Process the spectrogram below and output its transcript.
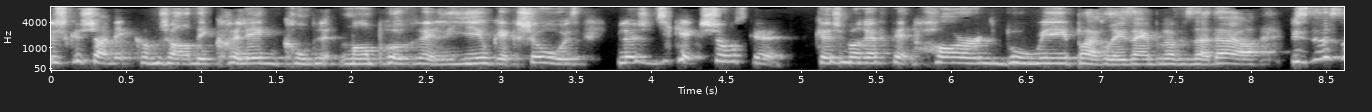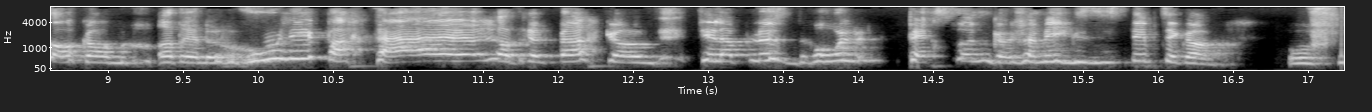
est-ce que je suis avec comme genre des collègues complètement pas reliés ou quelque chose. là, je dis quelque chose que que je m'aurais fait hard bouer par les improvisateurs. Puis ils sont comme en train de rouler par terre, en train de faire comme t'es la plus drôle personne qui a jamais existé. Puis c'est comme ouf,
